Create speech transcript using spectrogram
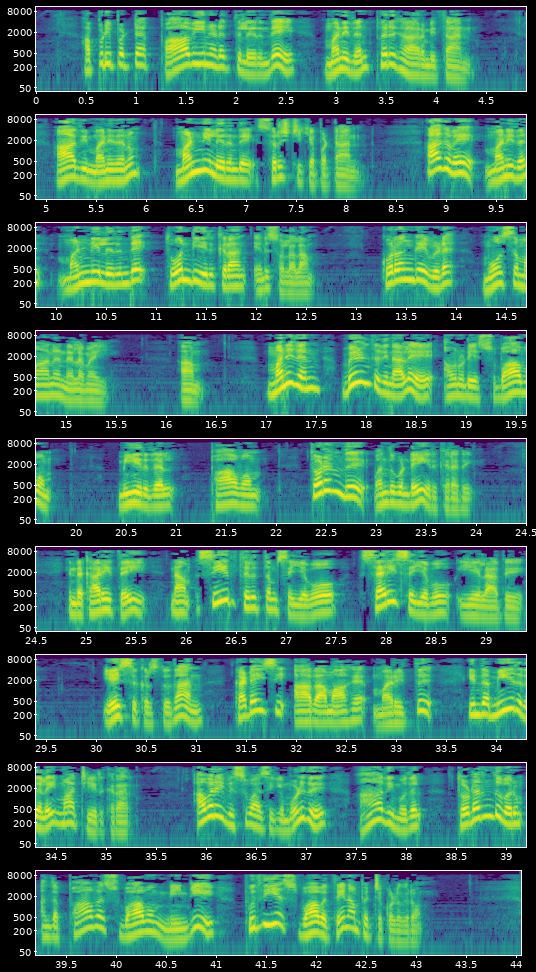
அப்படிப்பட்ட பாவியினிடத்திலிருந்தே மனிதன் பெருக ஆரம்பித்தான். ஆதி மனிதனும் மண்ணிலிருந்தே சிருஷ்டிக்கப்பட்டான். ஆகவே மனிதன் மண்ணிலிருந்தே தோன்றியிருக்கிறான் என்று சொல்லலாம். குரங்கை விட மோசமான நிலைமை. ஆம். மனிதன் வீழ்ந்ததினாலே அவனுடைய சுபாவம் மீறுதல் பாவம் தொடர்ந்து வந்து கொண்டே இருக்கிறது. இந்த காரியத்தை நாம் சீர்திருத்தம் செய்யவோ சரி செய்யவோ இயலாது. இயேசு கிறிஸ்துதான் கடைசி ஆதாமாக மறித்து இந்த மீறுதலை மாற்றியிருக்கிறார். அவரை விசுவாசிக்கும் பொழுது ஆதி முதல் தொடர்ந்து வரும் அந்த பாவ சுபாவம் நீங்கி புதிய சுபாவத்தை நாம் பெற்றுக்கொள்கிறோம்.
